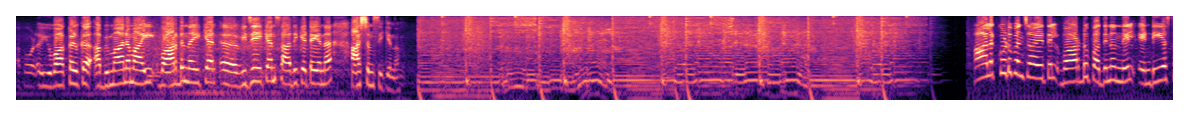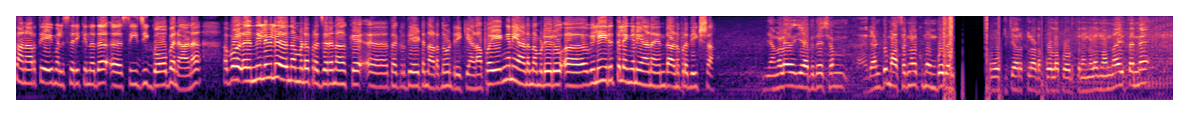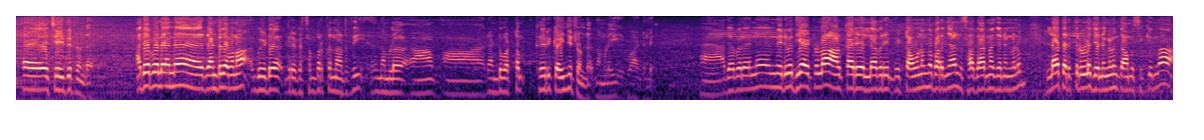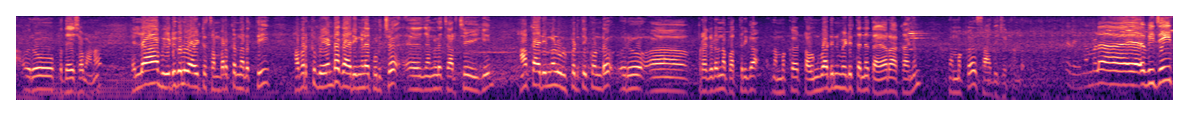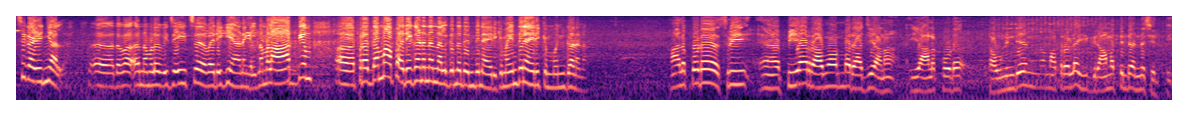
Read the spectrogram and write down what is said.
അപ്പോൾ യുവാക്കൾക്ക് അഭിമാനമായി വാർഡ് നയിക്കാൻ വിജയിക്കാൻ സാധിക്കട്ടെ എന്ന് ആശംസിക്കുന്നു. ആലക്കോട് പഞ്ചായത്തിൽ വാർഡ് പതിനൊന്നിൽ എൻ ഡി എ സ്ഥാനാർത്ഥിയായി മത്സരിക്കുന്നത് സി ജി ഗോപനാണ്. അപ്പോൾ നിലവിൽ നമ്മുടെ പ്രചരണമൊക്കെ തകൃതിയായിട്ട് നടന്നുകൊണ്ടിരിക്കുകയാണ്. അപ്പോൾ എങ്ങനെയാണ് നമ്മുടെ ഒരു വിലയിരുത്തൽ എങ്ങനെയാണ്? എന്താണ് പ്രതീക്ഷ? ഞങ്ങൾ ഏകദേശം രണ്ട് മാസങ്ങൾക്ക് മുമ്പ് വോട്ട് ചേർക്കലടക്കമുള്ള പ്രവർത്തനങ്ങൾ നന്നായി തന്നെ ചെയ്തിട്ടുണ്ട്. അതേപോലെ തന്നെ രണ്ട് തവണ വീട് ഗൃഹസമ്പർക്കം നടത്തി നമ്മൾ ആ, രണ്ട് വട്ടം കയറി കഴിഞ്ഞിട്ടുണ്ട് നമ്മൾ ഈ വാർഡിൽ അതേപോലെ തന്നെ നിരവധിയായിട്ടുള്ള ആൾക്കാരെ എല്ലാവരും ഈ ടൗൺ എന്ന് പറഞ്ഞാൽ സാധാരണ ജനങ്ങളും എല്ലാ തരത്തിലുള്ള ജനങ്ങളും താമസിക്കുന്ന ഒരു പ്രദേശമാണ്. എല്ലാ വീടുകളുമായിട്ട് സമ്പർക്കം നടത്തി അവർക്ക് വേണ്ട കാര്യങ്ങളെക്കുറിച്ച് ഞങ്ങൾ ചർച്ച ചെയ്യുകയും ആ കാര്യങ്ങൾ ഉൾപ്പെടുത്തിക്കൊണ്ട് ഒരു പ്രകടന പത്രിക നമുക്ക് ടൗൺ വാർഡിന് വേണ്ടി തന്നെ തയ്യാറാക്കാനും നമുക്ക് സാധിച്ചിട്ടുണ്ട്. അതെ നമ്മൾ വിജയിച്ചു കഴിഞ്ഞാൽ അഥവാ നമ്മൾ വിജയിച്ച് വരികയാണെങ്കിൽ നമ്മൾ ആദ്യം പ്രഥമ പരിഗണന നൽകുന്നത് എന്തിനായിരിക്കും? എന്തിനായിരിക്കും മുൻഗണന? ആലക്കോട് ശ്രീ പി ആർ രാമവർമ്മ രാജയാണ് ഈ ആലക്കോട് ടൗണിന്റെ മാത്രമല്ല ഈ ഗ്രാമത്തിന്റെ തന്നെ ശില്പി.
